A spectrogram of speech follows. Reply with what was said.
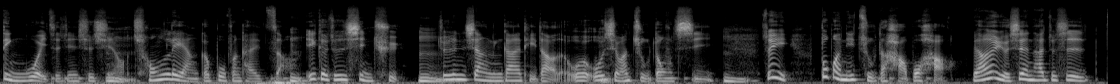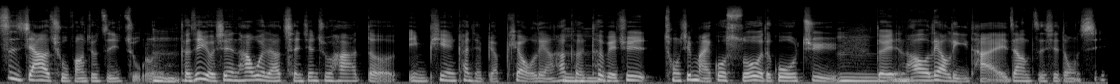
定位这件事情哦，从两个部分开始找，一个就是兴趣，嗯，就是像您刚才提到的，我我喜欢煮东西，嗯，所以不管你煮的好不好。然后有些人他就是自家的厨房就自己煮了，可是有些人他为了要呈现出他的影片看起来比较漂亮，他可能特别去重新买过所有的锅具，对，然后料理台这样子一些东西。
